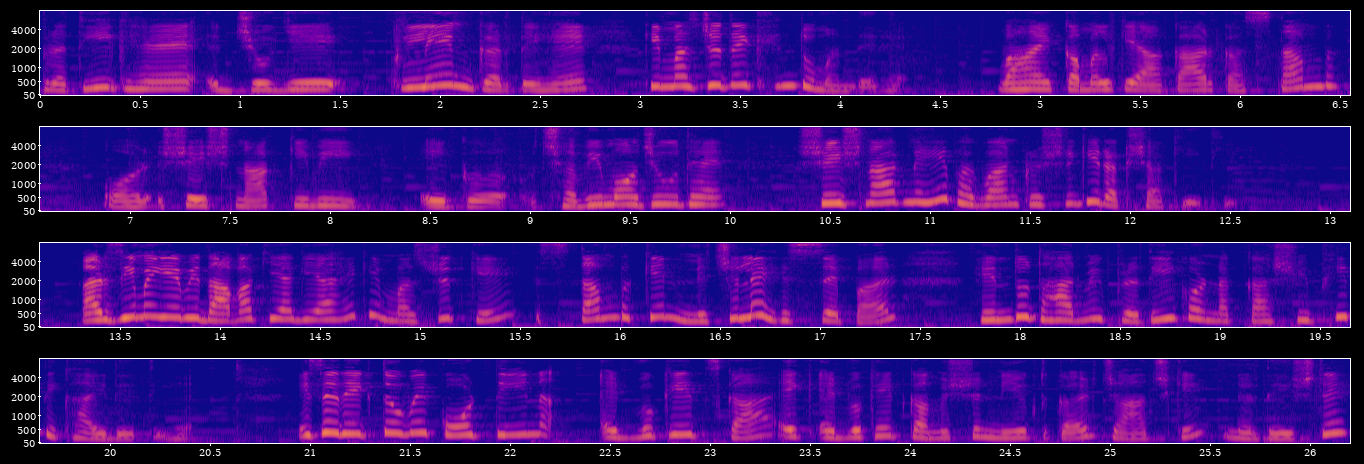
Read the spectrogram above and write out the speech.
प्रतीक हैं जो ये क्लेम करते हैं कि मस्जिद एक हिंदू मंदिर है। वहाँ एक कमल के आकार का स्तंभ और शेषनाग की भी एक छवि मौजूद है। शेषनाग ने ही भगवान कृष्ण की रक्षा की थी। अर्जी में यह भी दावा किया गया है कि मस्जिद के स्तंभ के निचले हिस्से पर हिंदू धार्मिक प्रतीक और नक्काशी भी दिखाई देती है। इसे देखते हुए कोर्ट तीन एडवोकेट्स का एक एडवोकेट कमीशन नियुक्त कर जाँच के निर्देश दे।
